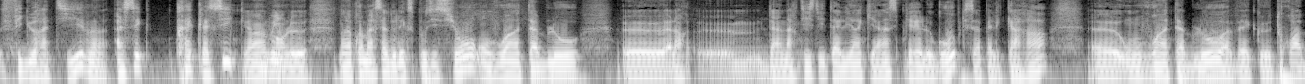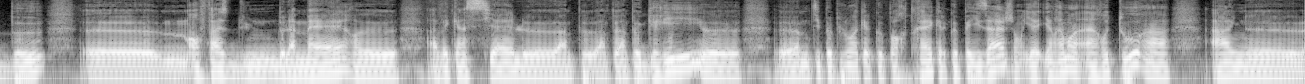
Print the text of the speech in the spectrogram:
figuratives, assez très classique. Hein, le, dans la première salle de l'exposition, on voit un tableau euh, alors euh, d'un artiste italien qui a inspiré le groupe, qui s'appelle Cara, euh, on voit un tableau avec trois bœufs en face d'une de la mer, avec un ciel un peu un peu un peu gris, un petit peu plus loin quelques portraits, quelques paysages. Il y a, il y a vraiment un retour à, à une,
